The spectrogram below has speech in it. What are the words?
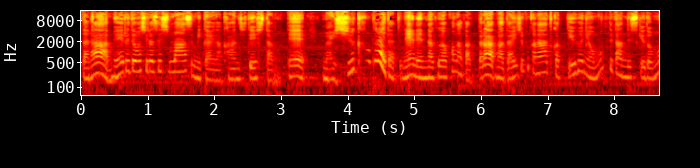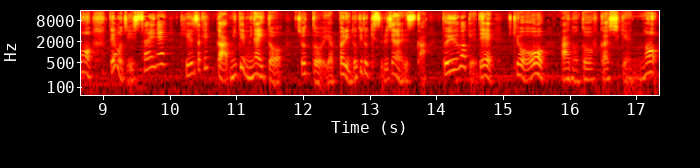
たらメールでお知らせしますみたいな感じでしたので、まあ一週間くらい経ってね、連絡が来なかったら、まあ大丈夫かなとかっていうふうに思ってたんですけども、でも実際ね、検査結果見てみないと、ちょっとやっぱりドキドキするじゃないですか。というわけで、今日、あの、豆腐科試験の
